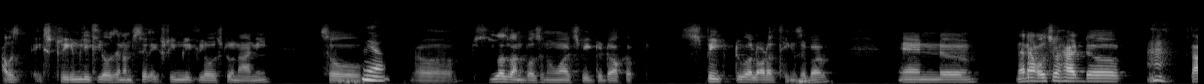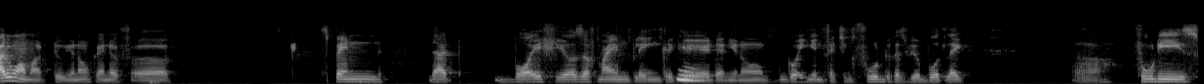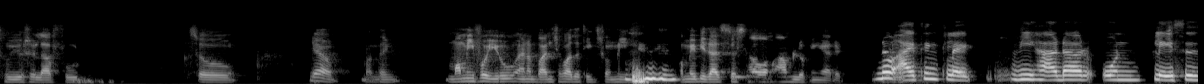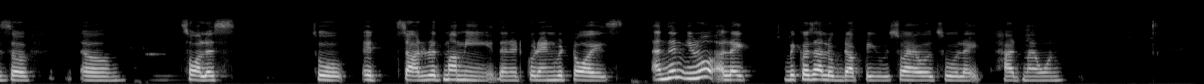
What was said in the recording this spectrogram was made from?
I was extremely close, and I'm still extremely close to Nani. So Yeah. uh, he was one person who I speak to talk speak to a lot of things about. And uh, then I also had uh, Taru Mama to you know kind of uh, spend that boyish years of mine playing Mm. cricket and you know going in fetching food because we were both like uh, foodies who used to love food. So yeah, I think mommy for you and a bunch of other things for me. Or maybe that's just how I'm looking at it. No, What do you I think? like we had our own places of um, solace. So it started with mummy, then it could end with toys. And then, you know, like because I looked up to you, so I also like had my own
